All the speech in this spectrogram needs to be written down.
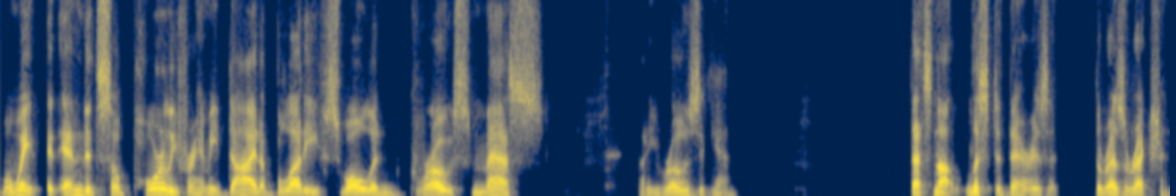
Well, wait, it ended so poorly for him. He died a bloody, swollen, gross mess, but he rose again. That's not listed there, is it? The resurrection.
